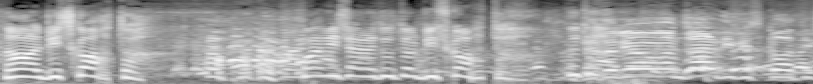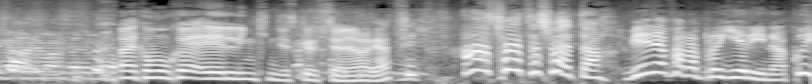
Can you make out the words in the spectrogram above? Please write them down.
No, il biscotto. Qua mi serve tutto il biscotto. Dobbiamo mangiare di biscotti. Eh, comunque è il link in descrizione, ragazzi. Ah, aspetta, aspetta. Vieni a fare la preghierina. Qui.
